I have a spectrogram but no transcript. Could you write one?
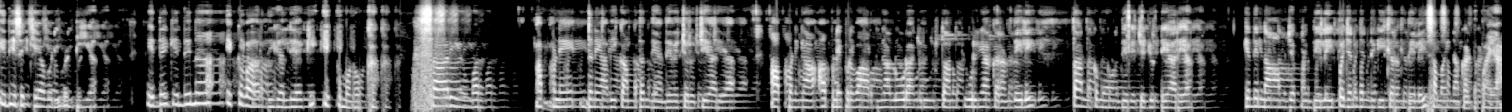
ਇਹਦੀ ਸਿੱਖਿਆ ਬੜੀ ਵੱਡੀ ਆ। ਇਦਾਂ ਹੀ ਕਹਿੰਦੇ ਨਾ ਇੱਕ ਵਾਰ ਦੀ ਗੱਲ ਹੈ ਕਿ ਇੱਕ ਮਨੁੱਖ ਸਾਰੀ ਉਮਰ ਆਪਣੇ ਦੁਨਿਆਵੀ ਕੰਮ ਧੰਦਿਆਂ ਦੇ ਵਿੱਚ ਰੁੱਝਿਆ ਰਿਹਾ। ਆਪਣੀਆਂ, ਆਪਣੇ ਪਰਿਵਾਰ ਦੀਆਂ ਲੋੜਾਂ, ਜ਼ਰੂਰਤਾਂ ਨੂੰ ਪੂਰੀਆਂ ਕਰਨ ਦੇ ਲਈ ਧਨ ਕਮਾਉਣ ਦੇ ਵਿੱਚ ਜੁਟਿਆ ਰਿਹਾ। ਕਹਿੰਦੇ ਨਾਮ ਜਪਣ ਦੇ ਲਈ, ਭਜਨ ਬੰਦਗੀ ਕਰਨ ਦੇ ਲਈ ਸਮਾਂ ਹੀ ਨਾ ਕੱਢ ਪਾਇਆ।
